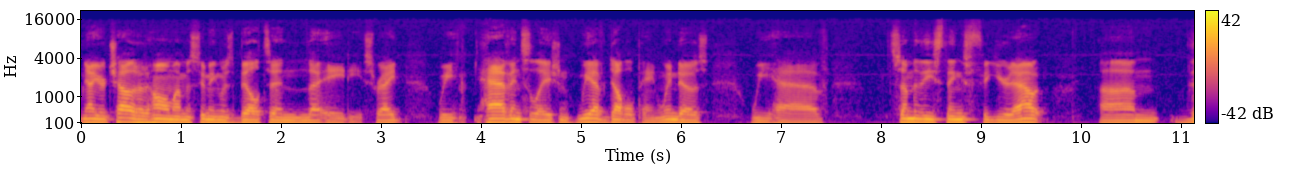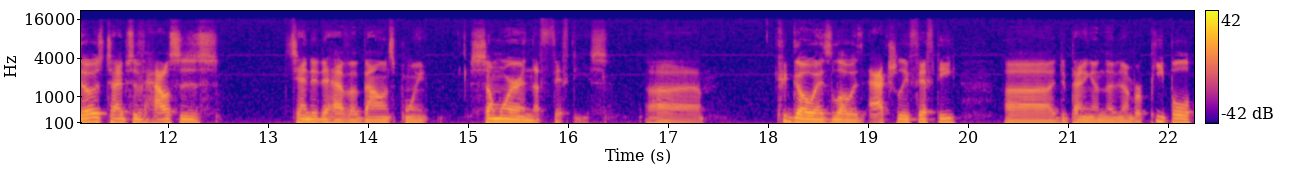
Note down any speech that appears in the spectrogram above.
Now, your childhood home, I'm assuming, was built in the 80s, right? We have insulation, we have double pane windows, we have some of these things figured out. Um, those types of houses tended to have a balance point somewhere in the 50s. Uh, could go as low as actually 50, uh, depending on the number of people.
